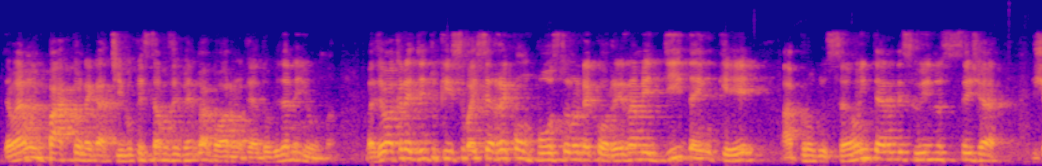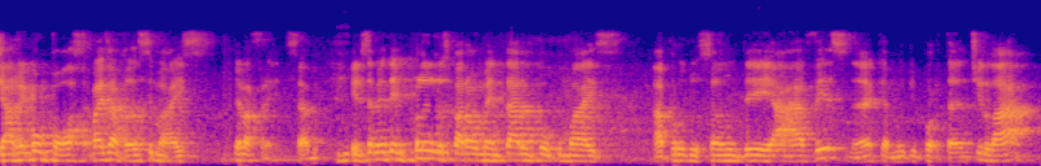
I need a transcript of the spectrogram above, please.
Então é um impacto negativo que estamos vivendo agora, não tenha dúvida nenhuma. Mas eu acredito que isso vai ser recomposto no decorrer na medida em que a produção interna de suínos seja já recomposta, mas avance mais pela frente, sabe? Eles também têm planos para aumentar um pouco mais a produção de aves, né, que é muito importante lá,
